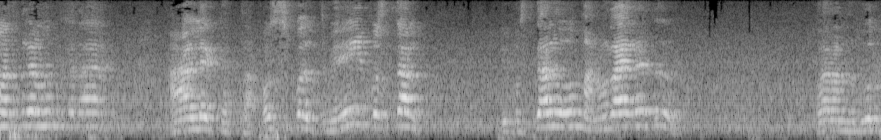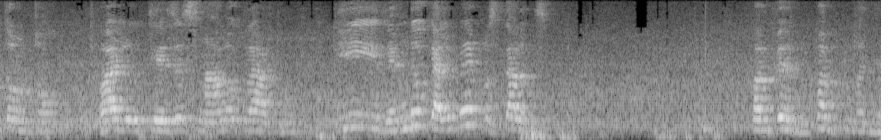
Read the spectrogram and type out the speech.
అనుగ్రహం ఉంది కదా? వాళ్ళ యొక్క తపస్సు ఫలితమే ఈ పుస్తకాలు. ఈ పుస్తకాలు మనం రాయలేదు. వారి అనుభూతితో ఉండటం వాళ్ళు తేజస్ నాలోకి రావటం. ఈ రెండు కలిపే పుస్తకాలు వచ్చి పంపారు పంపమని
